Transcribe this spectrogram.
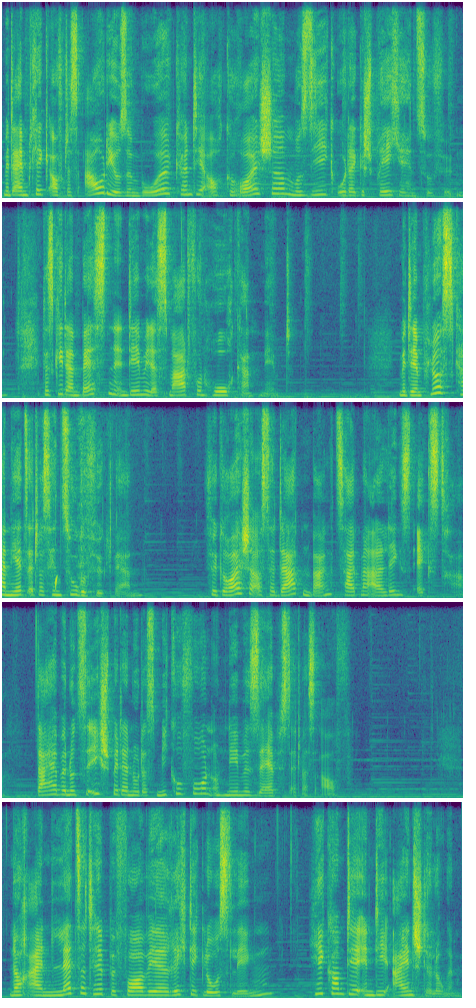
Mit einem Klick auf das Audiosymbol könnt ihr auch Geräusche, Musik oder Gespräche hinzufügen. Das geht am besten, indem ihr das Smartphone hochkant nehmt. Mit dem Plus kann jetzt etwas hinzugefügt werden. Für Geräusche aus der Datenbank zahlt man allerdings extra. Daher benutze ich später nur das Mikrofon und nehme selbst etwas auf. Noch ein letzter Tipp, bevor wir richtig loslegen. Hier kommt ihr in die Einstellungen.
